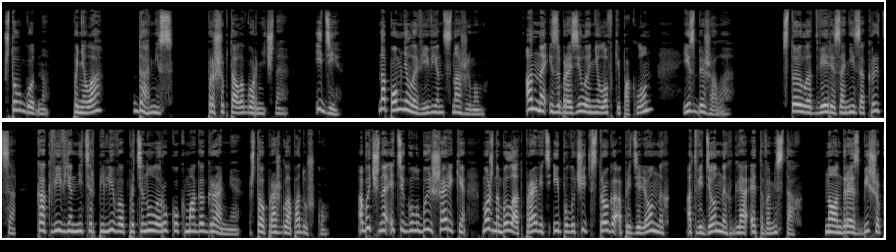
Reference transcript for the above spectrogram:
Что угодно. Поняла? Да, мисс, прошептала горничная. Иди. Напомнила Вивьен с нажимом. Анна изобразила неловкий поклон и сбежала. Стоило двери за ней закрыться, как Вивьен нетерпеливо протянула руку к магограмме, что прожгла подушку. Обычно эти голубые шарики можно было отправить и получить в строго определенных, отведенных для этого местах. Но Андрес Бишоп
